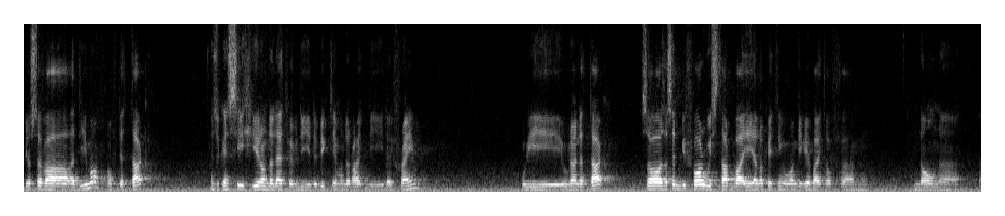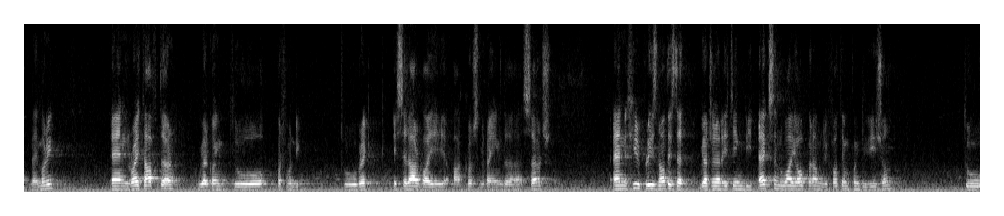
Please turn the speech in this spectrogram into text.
We also have a demo of the attack. As you can see here on the left, we have the, the victim on the right, the, frame. We, we run the attack. So as I said before, we start by allocating one gigabyte of um, known uh, memory. And right after, we are going to perform the, to break SLR by a coarse-grained uh, search. And here, please notice that we are generating the X and Y operand, the floating point division, to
